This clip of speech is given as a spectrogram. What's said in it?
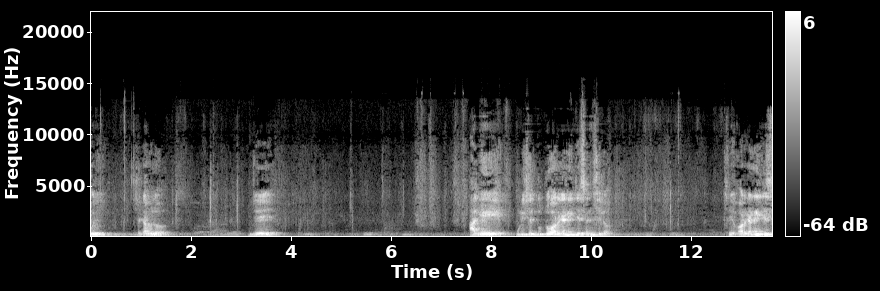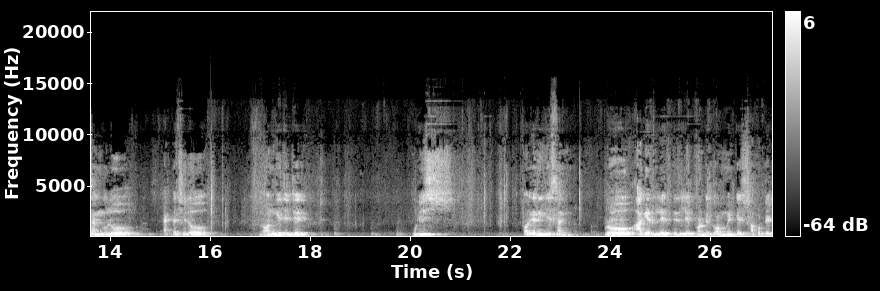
করি, সেটা হলো যে আগে পুলিশের দুটো অর্গানাইজেশন ছিল। সেই অর্গানাইজেশনগুলো একটা ছিল non gazetted police organisation pro আগের লেফট লেফট ফ্রন্টের গভর্নমেন্টের সাপোর্টেড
